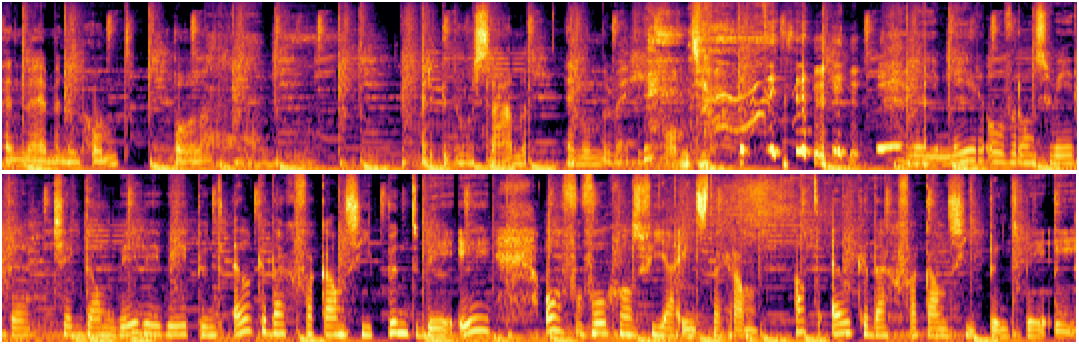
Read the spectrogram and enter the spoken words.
En wij hebben een hond, Ola. Werken doen we samen en onderweg. Hond. Wil je meer over ons weten? Check dan www.elkedagvakantie.be of volg ons via Instagram elkedagvakantie.be.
